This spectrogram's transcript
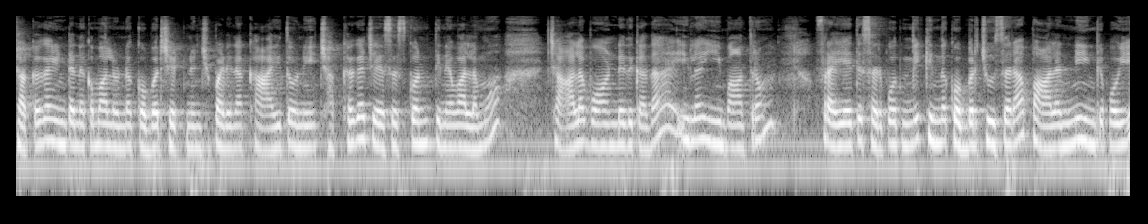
చక్కగా ఇంటెనకమాలు ఉన్న కొబ్బరి చెట్టు నుంచి పడిన కాయతోని చక్కగా చేసేసుకొని తినేవాళ్ళము. చాలా బాగుండేది కదా. ఇలా ఈ మాత్రం ఫ్రై అయితే సరిపోతుంది. కింద కొబ్బరి చూసారా? పాలన్నీ ఇంకిపోయి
